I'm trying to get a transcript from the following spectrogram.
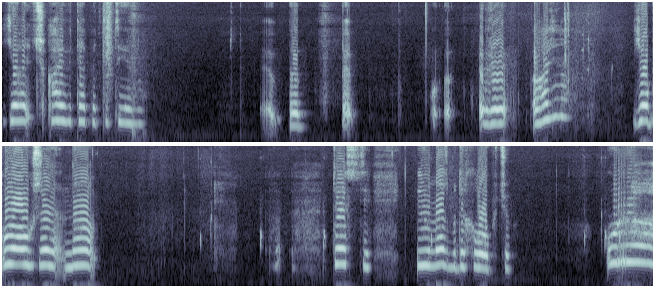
Я чекаю від тебе дитину. Е, е, Реально? Я була вже на тесті, і у нас буде хлопчик. Ура!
